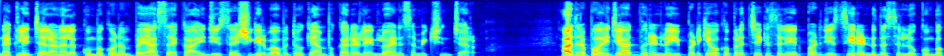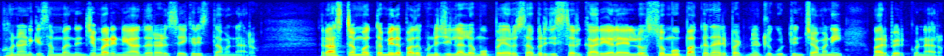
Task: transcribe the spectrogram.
నకిలీ చలానాల కుంభకోణంపై ఆ శాఖ ఐజీ శేషగిరి బాబుతో క్యాంపు కార్యాలయంలో ఆయన సమీక్షించారు. అదనపు ఐజీ ఆధ్వర్యంలో ఇప్పటికే ఒక ప్రత్యేక సెల్ ఏర్పాటు చేసి రెండు దశల్లో కుంభకోణానికి సంబంధించి మరిన్ని ఆధారాలు సేకరిస్తామన్నారు. రాష్ట్రం మొత్తం మీద పదకొండు జిల్లాల్లో ముప్పై ఆరు సబ్ రిజిస్టర్ కార్యాలయాల్లో సొమ్ము పక్కదారి పట్టినట్లు గుర్తించామని వారు పేర్కొన్నారు.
